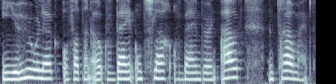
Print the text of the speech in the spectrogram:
in je huwelijk of wat dan ook, of bij een ontslag of bij een burn-out, een trauma hebt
